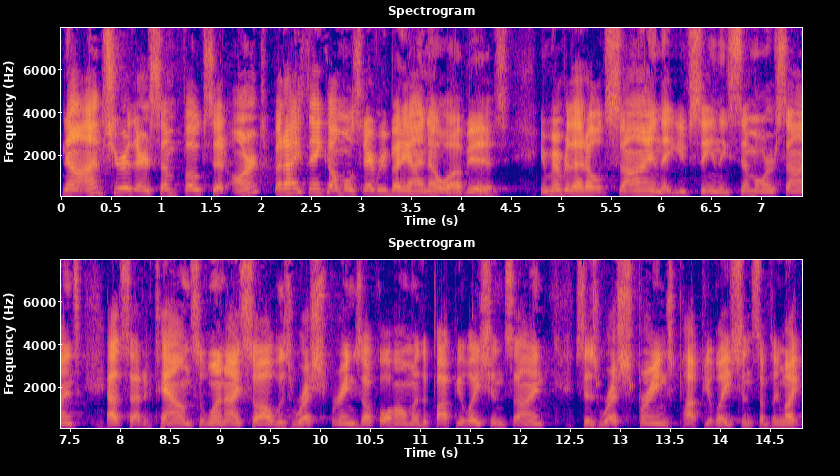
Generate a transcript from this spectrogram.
Now, I'm sure there are some folks that aren't, but I think almost everybody I know of is. You remember that old sign that you've seen these similar signs outside of towns? The one I saw was Rush Springs, Oklahoma. The population sign says Rush Springs population, something like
